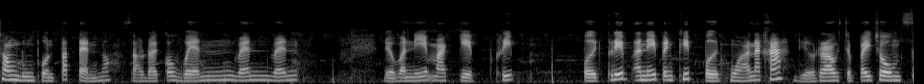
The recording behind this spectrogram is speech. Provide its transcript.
ช่องลุงพลป้าแตนเนาะสาวดอยก็แว้นแว้นแว้น เดี๋ยววันนี้มาเก็บคลิป เปิดคลิปอันนี้เป็นคลิปเปิดหัวนะคะ เดี๋ยวเราจะไปชมส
